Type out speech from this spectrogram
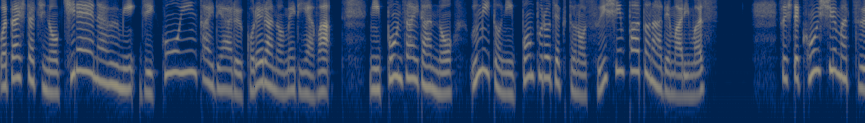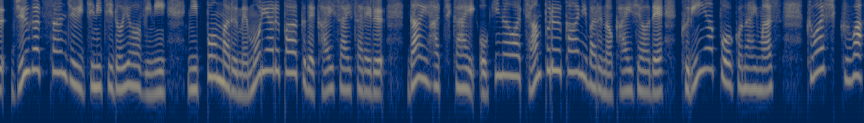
私たちのきれいな海実行委員会であるこれらのメディアは日本財団の海と日本プロジェクトの推進パートナーでもありますそして今週末10月31日土曜日に日本丸メモリアルパークで開催される第8回沖縄チャンプルーカーニバルの会場でクリーンアップを行います。詳しくは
